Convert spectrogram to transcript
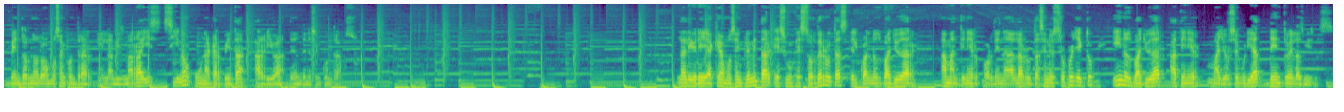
vendor no lo vamos a encontrar en la misma raíz, sino una carpeta arriba de donde nos encontramos. La librería que vamos a implementar es un gestor de rutas, el cual nos va a ayudar a mantener ordenadas las rutas en nuestro proyecto y nos va a ayudar a tener mayor seguridad dentro de las mismas.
